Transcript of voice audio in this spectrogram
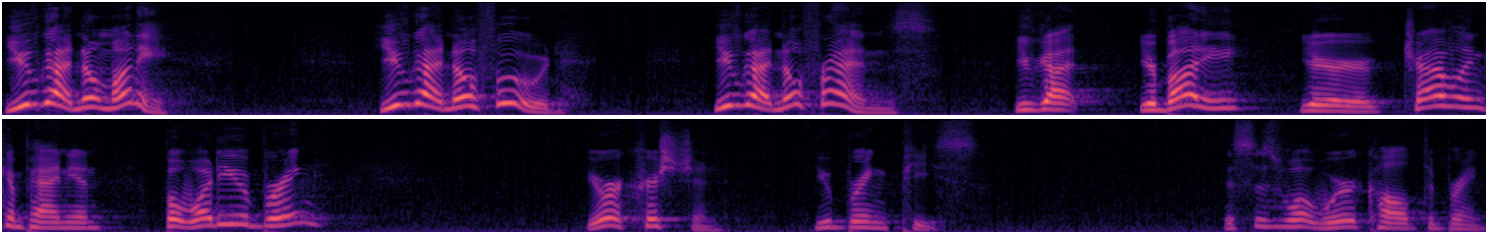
You've got no money. You've got no food. You've got no friends. You've got your buddy, your traveling companion. But what do you bring? You're a Christian. You bring peace. This is what we're called to bring.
